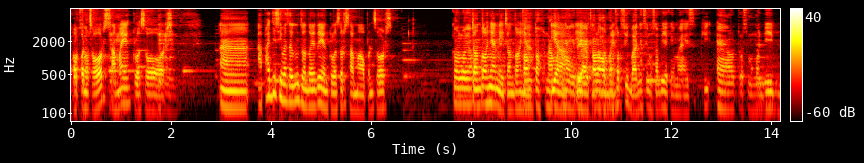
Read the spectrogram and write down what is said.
open source sama yang closed source. Mm-mm. Eh, apa aja sih Mas Agung contohnya itu yang closed source sama open source? Kalau yang Contohnya nih, contohnya. contoh namanya Iya, gitu iya, ya. Kalau open source sih banyak sih Mas Abi ya kayak MySQL, terus MongoDB,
